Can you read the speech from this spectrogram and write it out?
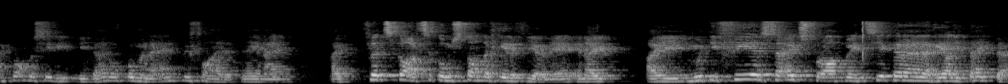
ek wil amper sê die die duiwel kom en hy amplify dit nê en hy hy flitskaart sulke omstandighede vir jou nê en hy hy motiveer sy uitspraak met sekere realiteite.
